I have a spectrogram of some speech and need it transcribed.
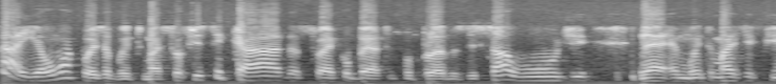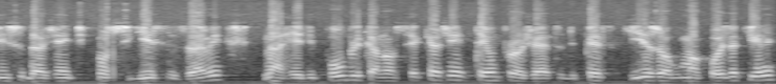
Aí é uma coisa muito mais sofisticada, só é coberto por planos de saúde, né? É muito mais difícil da gente conseguir esse exame na rede pública, a não ser que a gente tenha um projeto de pesquisa, alguma coisa que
